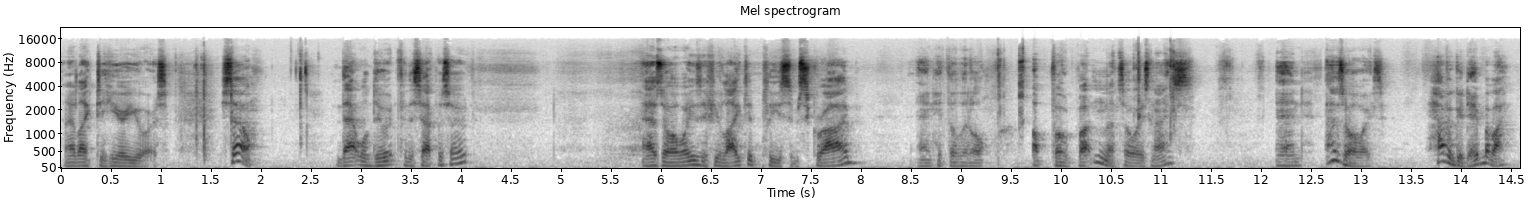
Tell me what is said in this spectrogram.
and I'd like to hear yours. So, that will do it for this episode. As always, if you liked it, please subscribe and hit the little upvote button. That's always nice. And as always, have a good day. Bye bye.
